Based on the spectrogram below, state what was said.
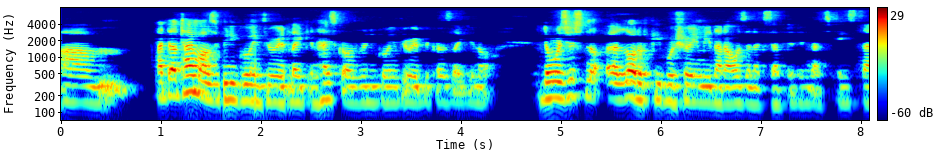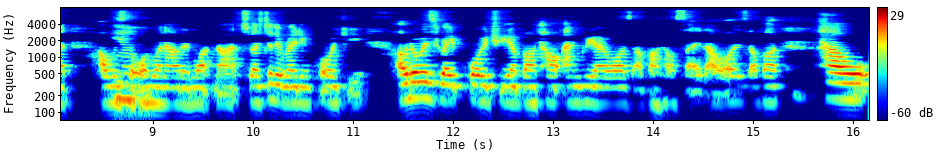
um, at that time I was really going through it. Like in high school, I was really going through it because like, you know, there was just a lot of people showing me that I wasn't accepted in that space, that I was Yeah. the odd one out and whatnot. So I started writing poetry. I would always write poetry about how angry I was, about how sad I was, about how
